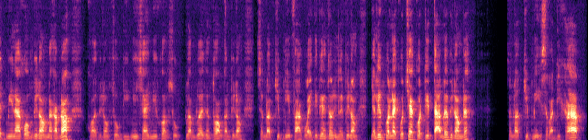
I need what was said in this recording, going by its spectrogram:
7 มีนาคมพี่น้องนะครับเนาะขอให้พี่น้องโชคดีมีชัยมีความสุขร่ำรวยกันท่องกันพี่น้องสำหรับคลิปนี้ฝากไว้ที่เพียงเท่านี้เลยพี่น้องอย่าลืมกดไลค์กดแชร์กดติดตามด้อพี่น้องเด้อสำหรับคลิปนี้สวัสดีครับ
